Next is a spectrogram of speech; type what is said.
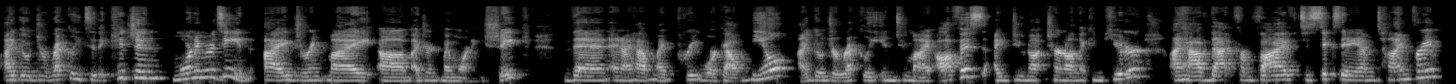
I go directly to the kitchen. Morning routine. I drink my, um, I drink my morning shake. Then, and I have my pre-workout meal. I go directly into my office. I do not turn on the computer. I have that from 5 to 6 a.m. time frame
